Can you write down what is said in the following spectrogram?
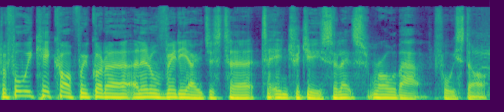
Before we kick off, we've got a, a little video just to, to introduce. So let's roll that before we start.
